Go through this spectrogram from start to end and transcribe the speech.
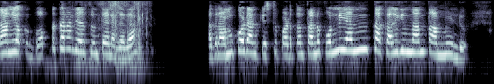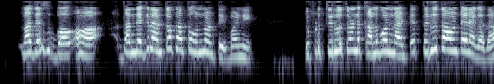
తన యొక్క గొప్పతనం చేస్తుంటేనే కదా అతను అమ్ముకోవడానికి ఇష్టపడతాను తను కొన్ని ఎంత కలిగిందంతా అమ్మిండు. నాకు తెలిసి తన దగ్గర ఎంతో కొంత ఉండుంటాయి మనీ. ఇప్పుడు తిరుగుతుండే కనుగొండ అంటే తిరుగుతూ ఉంటేనే కదా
